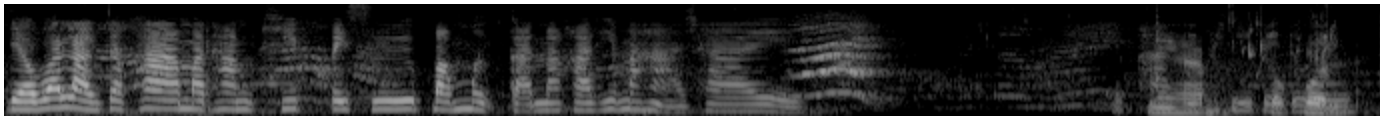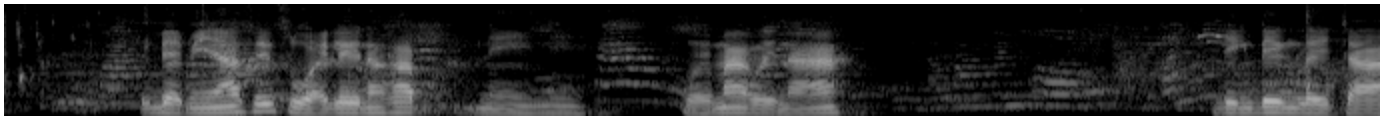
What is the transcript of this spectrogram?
เดี๋ยววันหลังจะพามาทำคลิปไปซื้อปลาหมึกกันนะคะที่มหาชัยเดี๋ยวพานี่ครับพี่ๆไปทุกดูคนเป็น แบบนี้นะสวยๆเลยนะครับ นี่นี่สวยมากเลยนะ เด้งๆเลยจ้า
